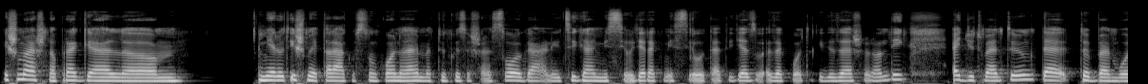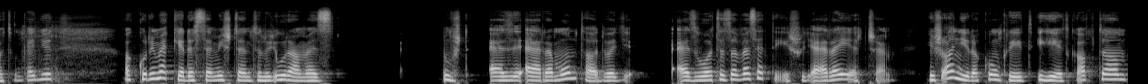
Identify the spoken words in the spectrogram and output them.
és másnap reggel, um, mielőtt ismét találkoztunk volna, elmentünk közösen szolgálni, cigánymisszió, gyerekmisszió, tehát így ez, ezek voltak így az első randig. Együtt mentünk, de többen voltunk együtt. Akkor én megkérdeztem Istentől, hogy Uram, ez most ez, erre mondtad, vagy ez volt ez a vezetés, hogy erre értsem? És annyira konkrét igét kaptam,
